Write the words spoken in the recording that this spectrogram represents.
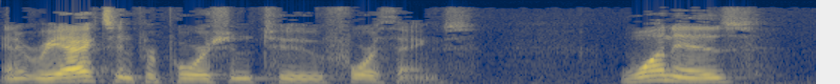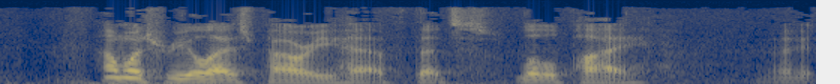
And it reacts in proportion to four things. One is how much realized power you have. That's little pi, right?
